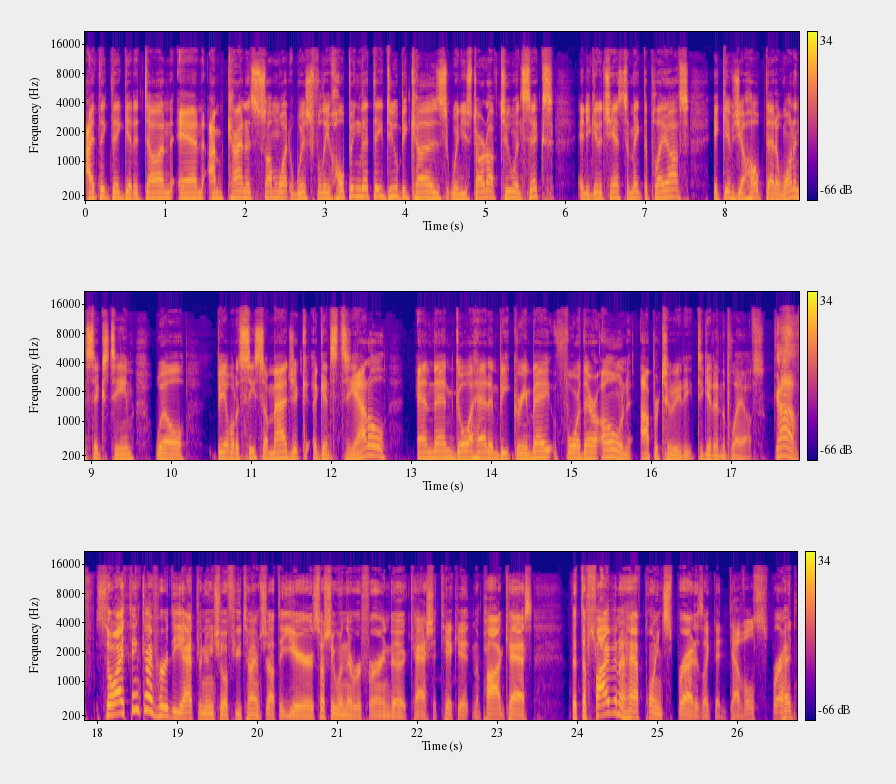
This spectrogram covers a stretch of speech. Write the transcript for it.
I think they get it done, and I'm kind of somewhat wishfully hoping that they do because when you start off two and six and you get a chance to make the playoffs, it gives you hope that a one and six team will be able to see some magic against Seattle and then go ahead and beat Green Bay for their own opportunity to get in the playoffs. Gov. So I think I've heard the afternoon show a few times throughout the year, especially when they're referring to cash a ticket and the podcast, that the five and a half point spread is like the devil's spread,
